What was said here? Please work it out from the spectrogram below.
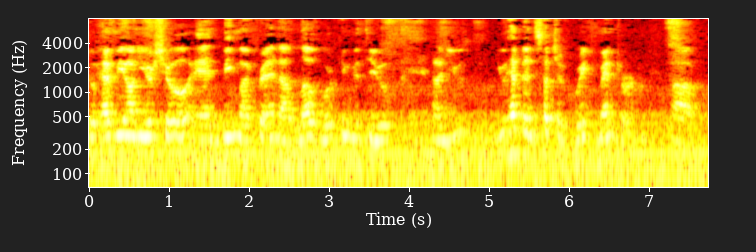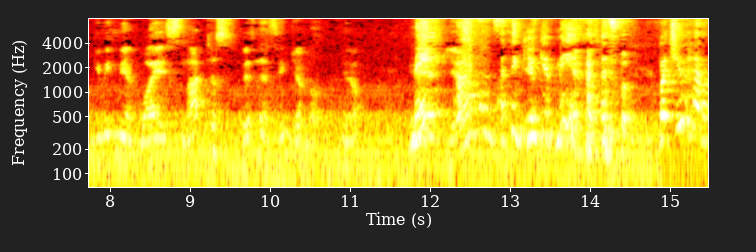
to have me on your show and be my friend. I love working with you, and you you have been such a great mentor, uh, giving me advice, not just business in general. You know. me, Yes. I think you give me advice. But you have a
